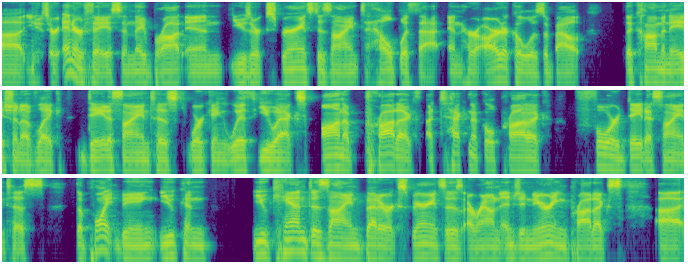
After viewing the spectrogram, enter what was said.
uh, user interface, and they brought in user experience design to help with that. And her article was about the combination of like data scientists working with UX on a product, a technical product for data scientists. The point being, you can you can design better experiences around engineering products uh,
